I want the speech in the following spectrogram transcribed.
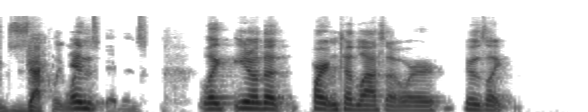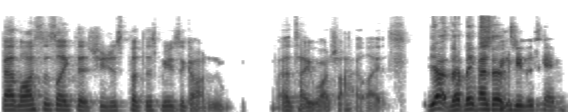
exactly what and, this game is. Like you know that part in Ted Lasso where it was like bad losses like this. You just put this music on. That's how you watch the highlights. Yeah, that makes that's sense. That's going to be this game.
